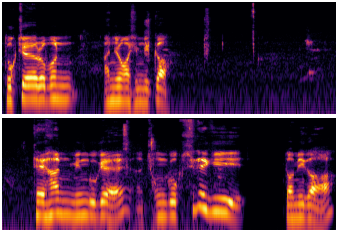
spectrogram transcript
독자 여러분 안녕하십니까? 대한민국의 전국 쓰레기 더미가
